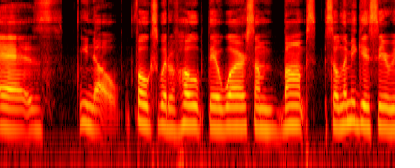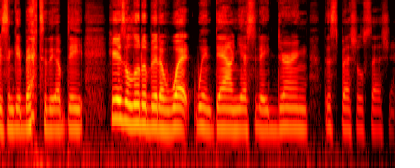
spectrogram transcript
as you know, folks would have hoped there were some bumps. So let me get serious and get back to the update. Here's a little bit of what went down yesterday during the special session.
